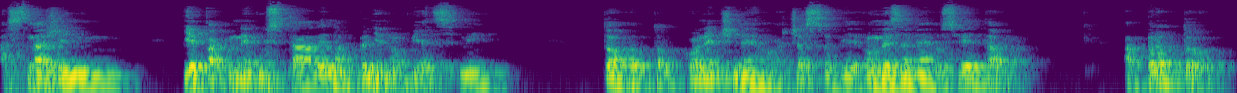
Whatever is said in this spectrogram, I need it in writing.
a snažení je pak neustále naplněno věcmi tohoto konečného a časově omezeného světa. A proto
